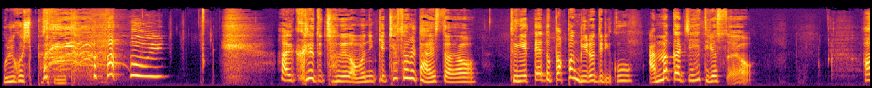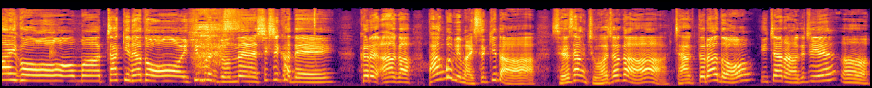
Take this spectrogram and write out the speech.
울고 싶었습니다. 아 그래도 저는 어머님께 최선을 다했어요. 등에 때도 빡빡 밀어드리고 안마까지 해드렸어요. 아이고 뭐 작긴 해도 힘은 좋네 씩씩하대 그래 아가 방법이 많이 있기다 세상 좋아져가 작더라도 있잖아 그지 어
